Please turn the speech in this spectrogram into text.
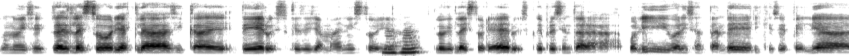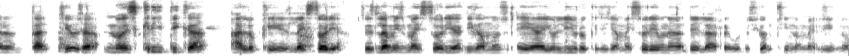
uno dice, o sea, es la historia clásica de, de héroes, que se llama en historia Ujú. lo que es la historia de héroes, de presentar a Bolívar y Santander y que se pelearon, tal. Sí, o sea, no es crítica a lo que es la historia. Es la misma historia, digamos, eh, hay un libro que se llama Historia de, una, de la Revolución, si no, me, si no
